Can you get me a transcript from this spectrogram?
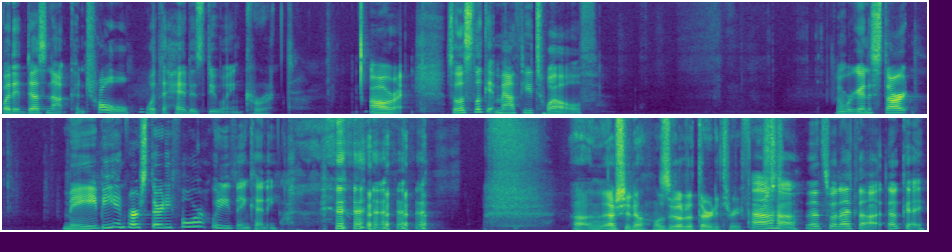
But it does not control what the head is doing. Correct. All right. So let's look at Matthew 12. And we're going to start maybe in verse 34. What do you think, honey? Uh, actually, no. Let's go to 33 first. Uh huh. That's what I thought. Okay.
